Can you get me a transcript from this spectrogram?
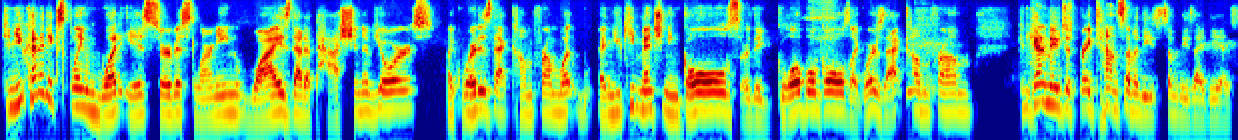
Can you kind of explain what is service learning? Why is that a passion of yours? Like where does that come from? What and you keep mentioning goals or the global goals, like where does that come from? Can you kind of maybe just break down some of these some of these ideas?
